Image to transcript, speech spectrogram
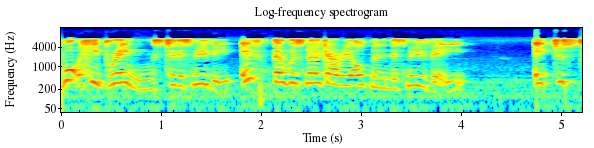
What he brings to this movie. If there was no Gary Oldman in this movie, it just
